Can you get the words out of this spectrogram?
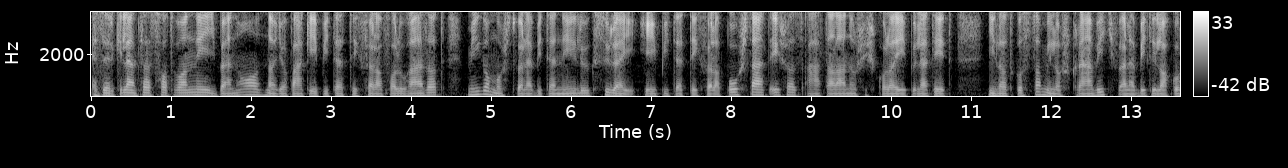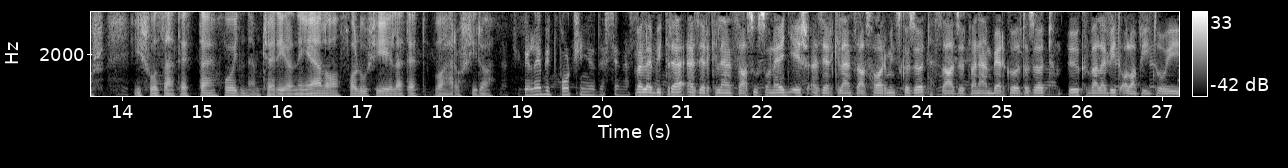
1964-ben a nagyapák építették fel a faluházat, míg a most velebiten élők szülei építették fel a postát és az általános iskola épületét, nyilatkozta Milos Krávics velebiti lakos, és hozzátette, hogy nem cserélné el a falusi életet városira. Velebitre 1921 és 1930 között 150 ember költözött, ők Velebit alapítói.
